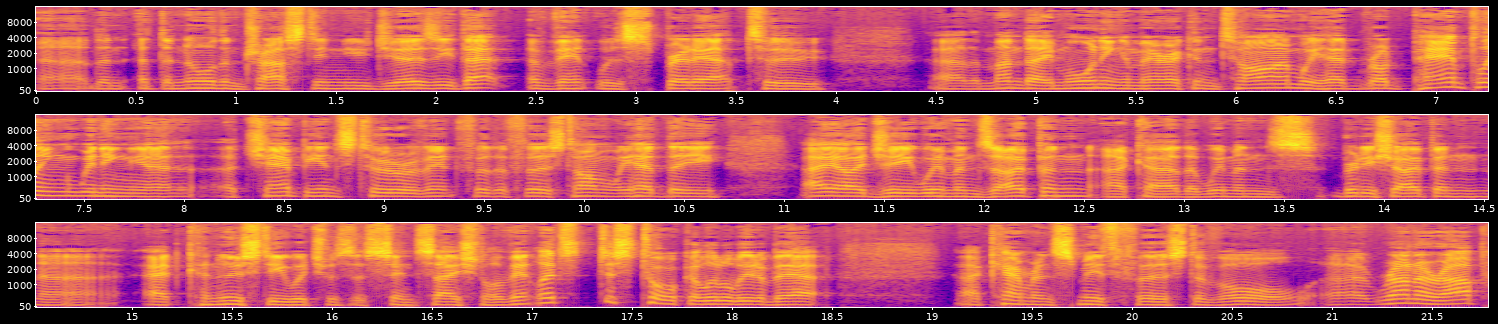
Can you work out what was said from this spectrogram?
uh, the, at the Northern Trust in New Jersey. That event was spread out to uh, the Monday morning American time. We had Rod Pampling winning a, a, Champions Tour event for the first time. We had the AIG Women's Open, aka the Women's British Open uh, at Carnoustie, which was a sensational event. Let's just talk a little bit about uh, Cameron Smith first of all. Uh, runner up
